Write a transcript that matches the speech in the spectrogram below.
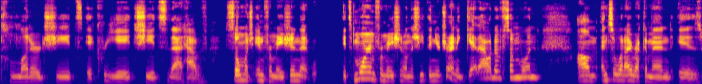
cluttered sheets. It creates sheets that have so much information that it's more information on the sheet than you're trying to get out of someone. Um, and so, what I recommend is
